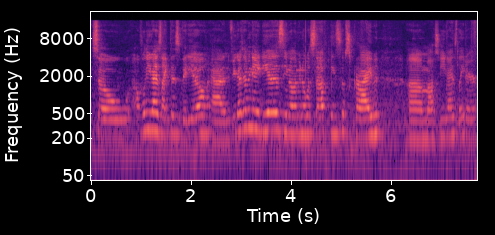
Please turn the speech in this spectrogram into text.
So hopefully you guys like this video. And if you guys have any ideas, you know, let me know what's up. Please subscribe. Um, I'll see you guys later.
